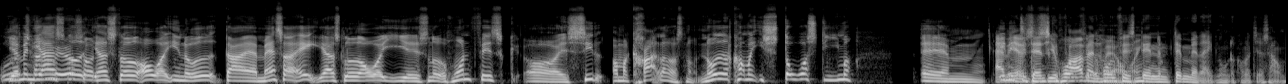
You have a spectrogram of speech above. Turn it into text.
Ude Jamen, at jeg tømme Øresund. jeg har slået over i noget, der er masser af. Jeg har slået over i øh, sådan noget hornfisk og øh, sild og makraller og sådan noget. Noget, der kommer i store stimer. Øhm, Ja, ind i de danske sige, hornfisk, den, dem er der ikke nogen, der kommer til at savne.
